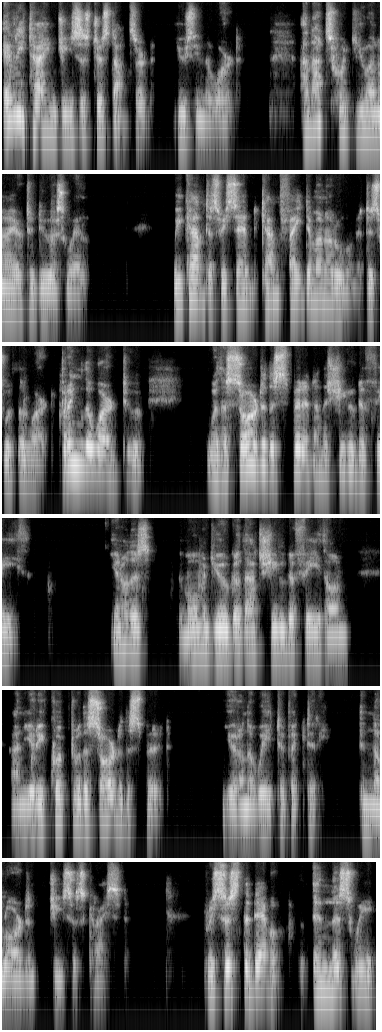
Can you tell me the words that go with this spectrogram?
every time Jesus just answered using the word. And that's what you and I are to do as well. We can't, as we said, can't fight him on our own. It is with the word. Bring the word to him with the sword of the Spirit and the shield of faith. You know, there's the moment you got that shield of faith on and you're equipped with the sword of the Spirit, you're on the way to victory in the Lord Jesus Christ. Resist the devil in this way,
